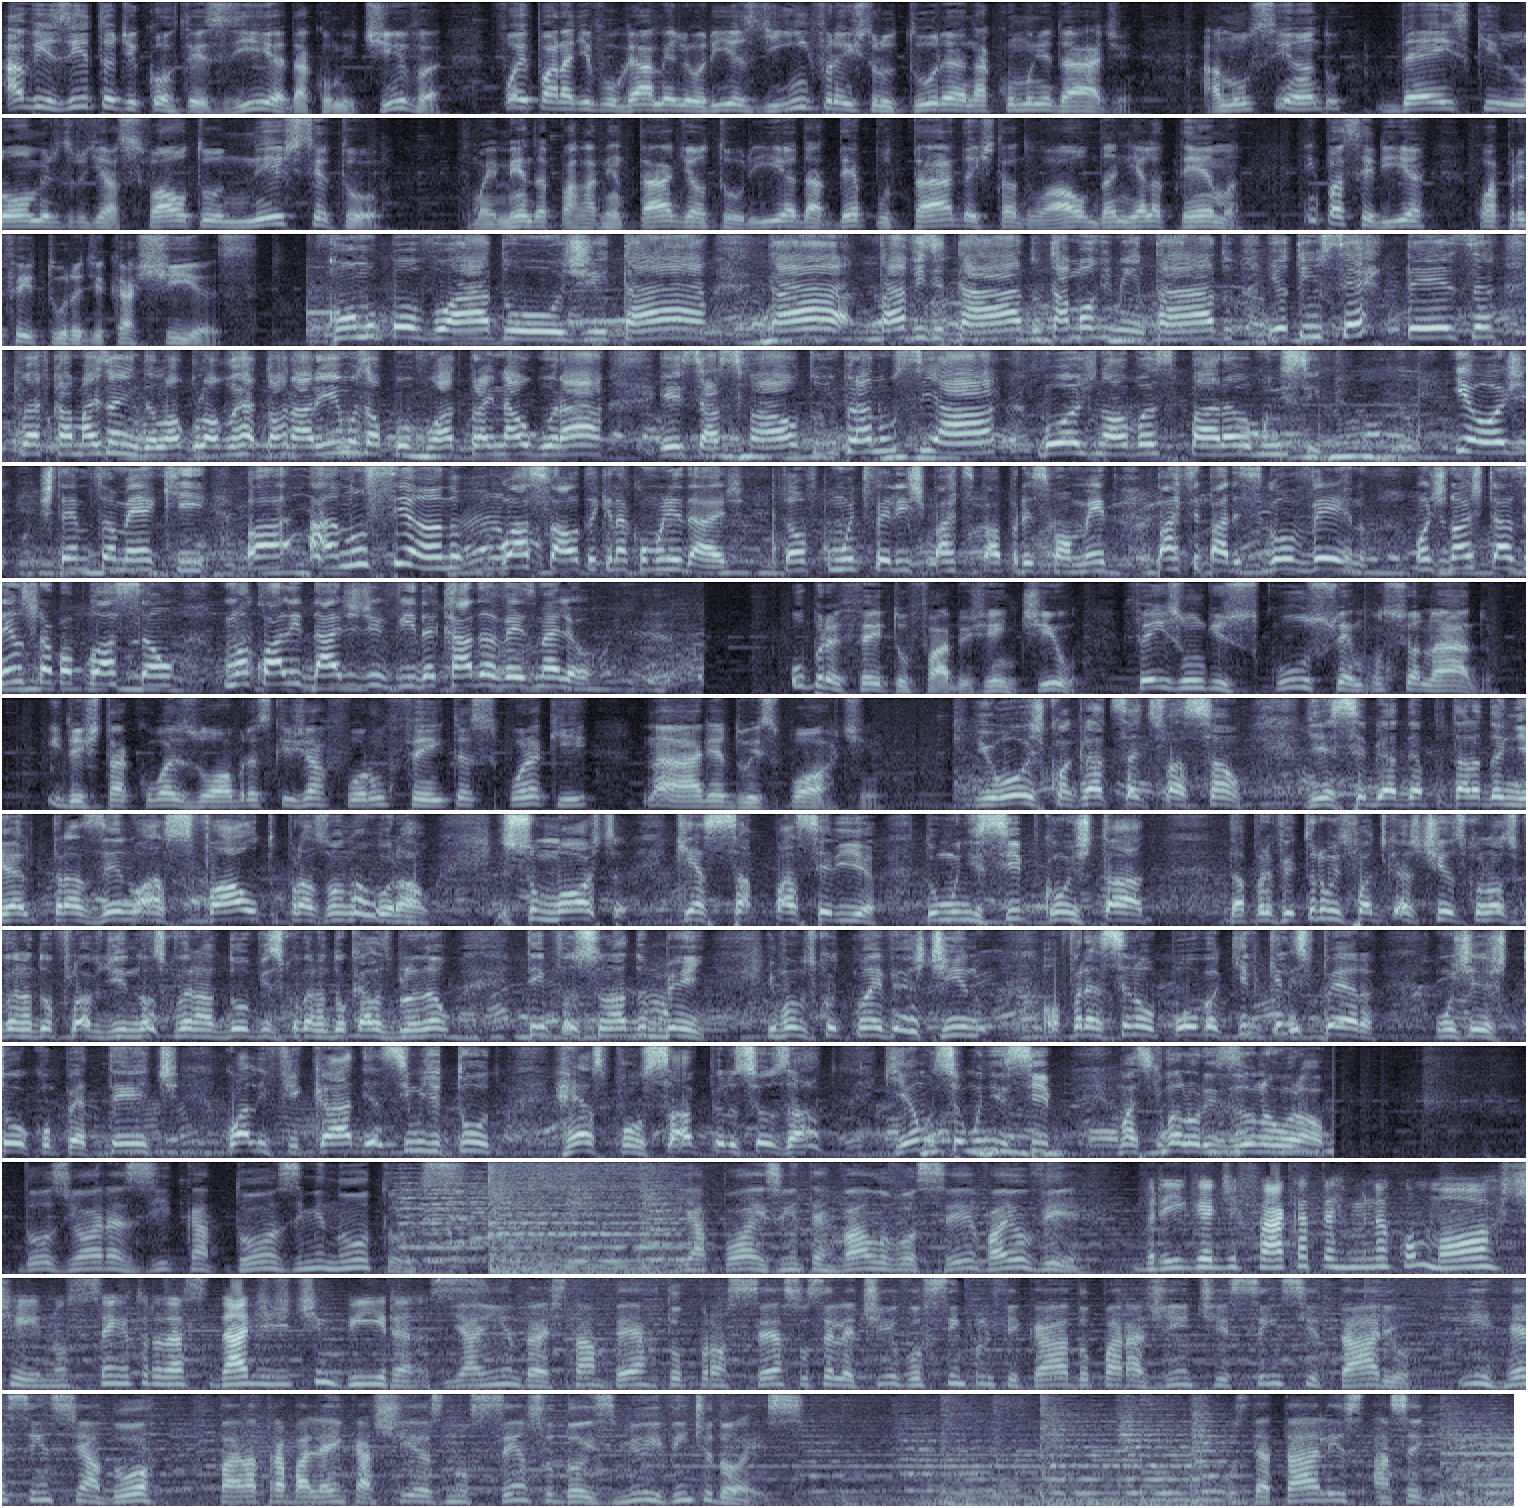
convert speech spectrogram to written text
A visita de cortesia da comitiva foi para divulgar melhorias de infraestrutura na comunidade, anunciando 10 quilômetros de asfalto neste setor. Uma emenda parlamentar de autoria da deputada estadual Daniela Tema, em parceria com a Prefeitura de Caxias. Como o povoado hoje está tá, tá visitado, está movimentado, e eu tenho certeza que vai ficar mais ainda. Logo, logo retornaremos ao povoado para inaugurar esse asfalto e para anunciar boas novas para o município. E hoje estamos também aqui anunciando o asfalto aqui na comunidade. Então, eu fico muito feliz de participar por esse momento, participar desse governo, onde nós trazemos para a população uma qualidade de vida cada vez melhor. O prefeito Fábio Gentil fez um discurso emocionado e destacou as obras que já foram feitas por aqui na área do esporte. E hoje, com a grande satisfação de receber a deputada Daniela trazendo asfalto para a zona rural. Isso mostra que essa parceria do município com o Estado, da Prefeitura Municipal de Caxias, com o nosso governador Flávio Dino, nosso governador, vice-governador Carlos Brunão, tem funcionado bem. E vamos continuar investindo, oferecendo ao povo aquilo que ele espera. Um gestor competente, qualificado e, acima de tudo, responsável pelos seus atos, que ama o seu município, mas que valoriza a zona rural. 12 horas e 14 minutos. E após o intervalo você vai ouvir. Briga de faca termina com morte no centro da cidade de Timbiras. E ainda está aberto o processo seletivo simplificado para agente censitário e recenseador para trabalhar em Caxias no censo 2022. Os detalhes a seguir.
